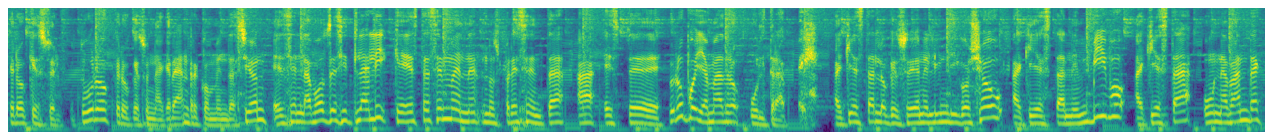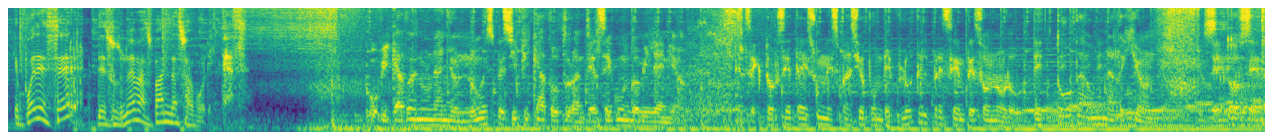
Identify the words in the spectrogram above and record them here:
Creo que es el futuro, creo que es una gran recomendación. Es en la voz de Citlali que esta semana nos presenta a este grupo llamado Ultra P. Aquí está lo que sucedió en el Indigo Show, aquí están en vivo, aquí está una banda que puede ser de sus nuevas bandas favoritas. Ubicado en un año no especificado durante el segundo milenio, el sector Z es un espacio donde flota el presente sonoro de toda una región. Sector Z,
